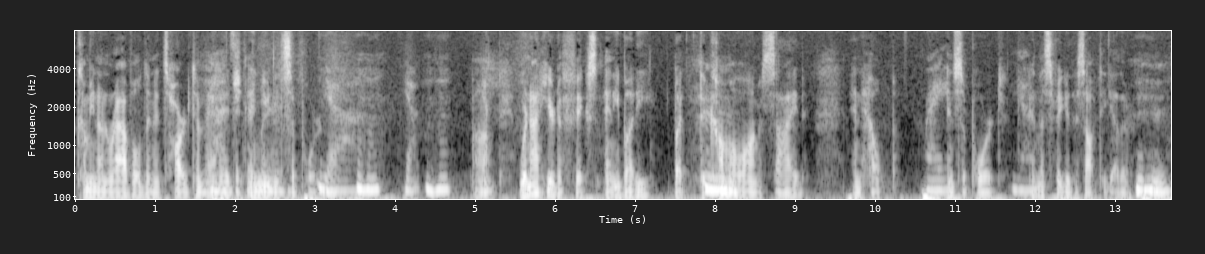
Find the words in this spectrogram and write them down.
coming unraveled and it's hard to Mm-hmm. that's a manage good and you need support. yeah. Yeah. Um, Yeah. We're not here to fix anybody, but to come alongside and help Mm-hmm. Right. and support. Yeah. And let's figure this out together. Mm-hmm.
